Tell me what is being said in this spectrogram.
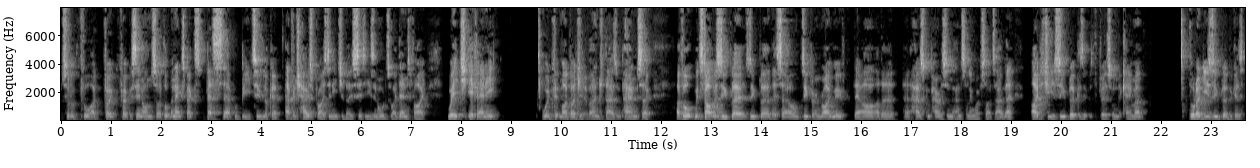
sort of thought I'd fo- focus in on. So I thought the next best, step would be to look at average house price in each of those cities in order to identify which, if any, would fit my budget of £100,000. So I thought we'd start with Zoopla. Zoopla, they sell Zoopla and Rightmove. There are other uh, house comparison and selling websites out there. I just used Zoopla because it was the first one that came up. Thought I'd use Zoopla because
